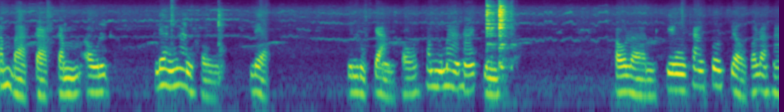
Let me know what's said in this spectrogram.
ลำบากกากกรรมเอาแรงงานเขาแลกเป็นลูกจ้างเขาทำมาหากิน เขาล่ะเก่งทางโซเชียลเขาละหา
